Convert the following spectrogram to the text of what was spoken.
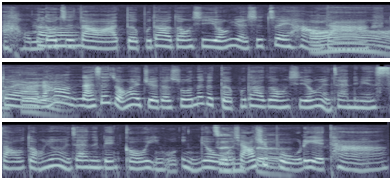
啊，我们都知道啊，得不到的东西永远是最好的，啊，哦、对啊。对，然后男生总会觉得说，那个得不到的东西永远在那边骚动，永远在那边勾引我、引诱我，想要去捕猎它。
